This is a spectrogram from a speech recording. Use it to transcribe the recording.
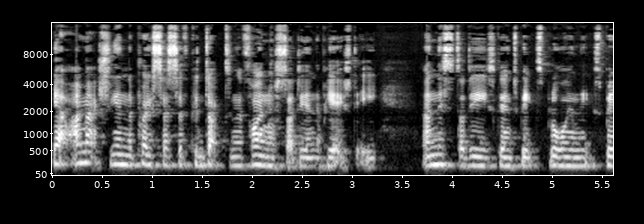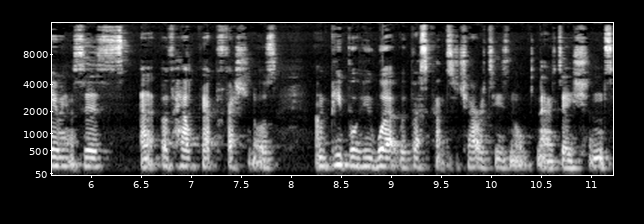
yeah, I'm actually in the process of conducting a final study in the PhD. And this study is going to be exploring the experiences uh, of healthcare professionals and people who work with breast cancer charities and organisations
